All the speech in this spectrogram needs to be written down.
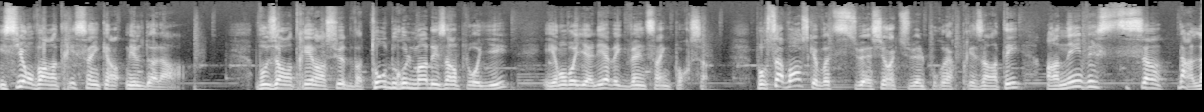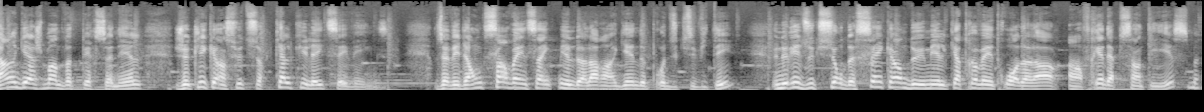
Ici, on va entrer 50 000 Vous entrez ensuite votre taux de roulement des employés et on va y aller avec 25% Pour savoir ce que votre situation actuelle pourrait représenter, en investissant dans l'engagement de votre personnel, je clique ensuite sur Calculate Savings. Vous avez donc 125 000 en gain de productivité, une réduction de 52 083 en frais d'absentéisme,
